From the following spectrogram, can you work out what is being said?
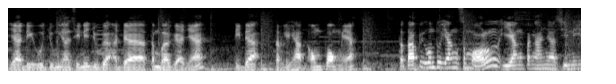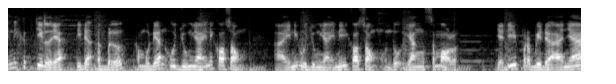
Ya di ujungnya sini juga ada tembaganya tidak terlihat ompong ya. Tetapi untuk yang small yang tengahnya sini ini kecil ya tidak tebel. Kemudian ujungnya ini kosong. Nah ini ujungnya ini kosong untuk yang small jadi perbedaannya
